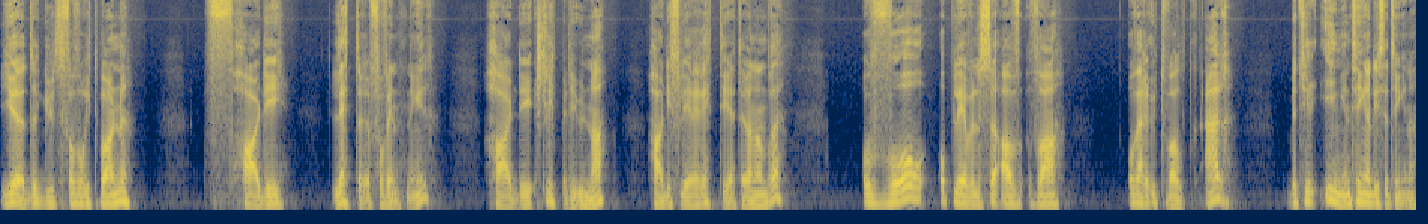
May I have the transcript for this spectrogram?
jøder Guds favorittbarn? Har de lettere forventninger? De, slipper de unna? Har de flere rettigheter enn andre? Og vår opplevelse av hva å være utvalgt er, betyr ingenting av disse tingene.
